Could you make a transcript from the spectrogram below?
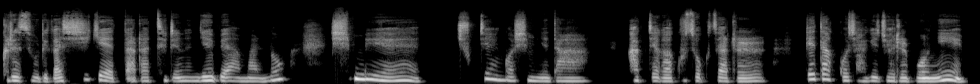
그래서 우리가 시기에 따라 드리는 예배야말로 신비의 축제인 것입니다. 각자가 구속사를 깨닫고 자기 죄를 보니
